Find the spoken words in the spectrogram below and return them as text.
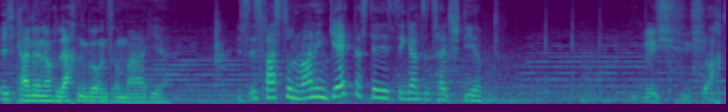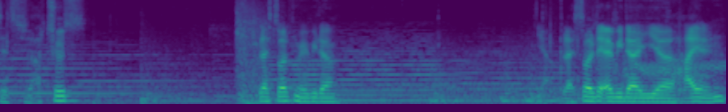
Ich kann ja noch lachen über unsere Magier. Es ist fast so ein Running Gag, dass der jetzt die ganze Zeit stirbt. Ich, ich achte jetzt, ja, tschüss. Vielleicht sollten wir wieder... Ja, vielleicht sollte er wieder hier heilen.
